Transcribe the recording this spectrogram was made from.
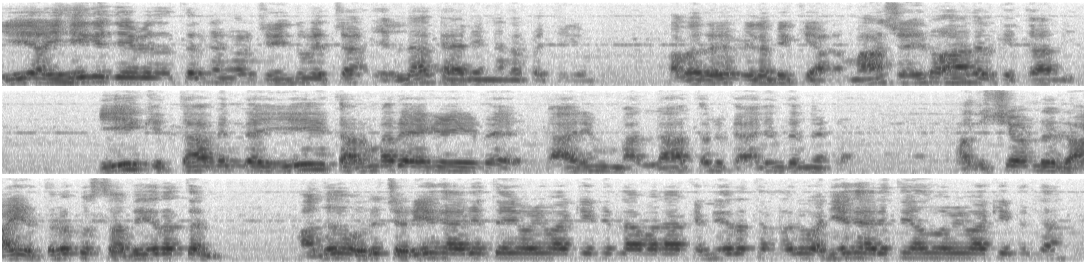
ഈ ഐഹിക ജീവിതത്തിൽ ഞങ്ങൾ ചെയ്തു വെച്ച എല്ലാ കാര്യങ്ങളെ പറ്റിയും അവർ വിലപിക്കുകയാണ്. മാ ഷൈനു ഹാദൽ കിതാബി. ഈ കിതാബിന്റെ ഈ കർമ്മരേഖയുടെ കാര്യം വല്ലാത്തൊരു കാര്യം തന്നെയാണ്. അതിശയമുണ്ട് ലായ് എത്രക്കു സബീറത്തൻ. അത് ഒരു ചെറിയ കാര്യത്തെ ഒഴിവാക്കിയിട്ടില്ല വല കബീറത്തൻ ഒരു വലിയ കാര്യത്തെ അത് ഒഴിവാക്കിയിട്ടില്ല.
